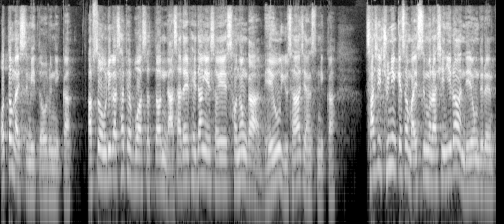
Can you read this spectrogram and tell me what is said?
어떤 말씀이 떠오르니까 앞서 우리가 살펴보았었던 나사렛 회당에서의 선언과 매우 유사하지 않습니까? 사실 주님께서 말씀을 하신 이러한 내용들은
